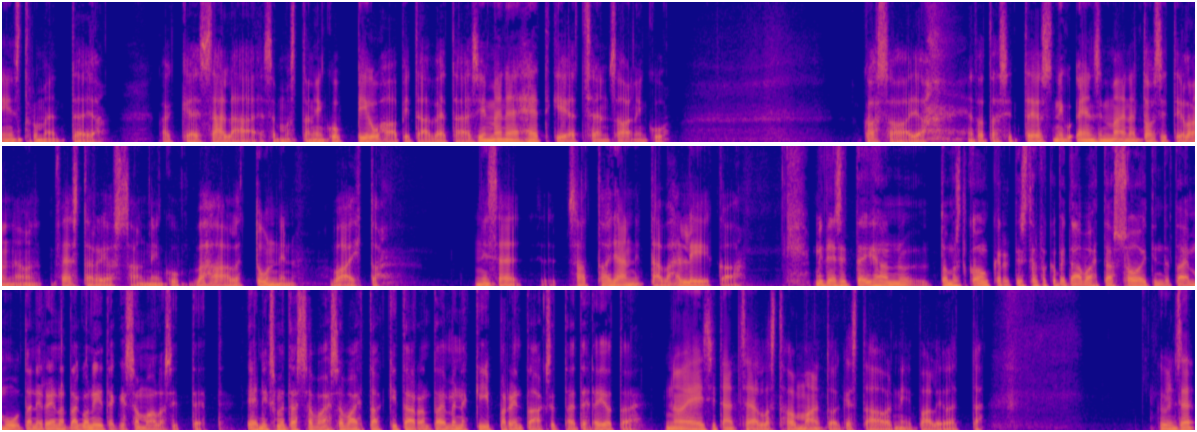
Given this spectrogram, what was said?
instrumentteja – kaikkea sälää ja semmoista niin kuin piuhaa pitää vetää. Ja siinä menee hetki, että sen saa niin kuin kasaa. Ja, ja tota, sitten jos niin kuin ensimmäinen tositilanne on festari, jossa on niin kuin vähän alle tunnin vaihto, niin se saattaa jännittää vähän liikaa. Miten sitten ihan tuommoiset konkreettiset, vaikka pitää vaihtaa soitinta tai muuta, niin reenataanko niitäkin samalla sitten? Että ehdinkö me tässä vaiheessa vaihtaa kitaran tai mennä kiipparin taakse tai tehdä jotain? No ei sitä että sellaista hommaa nyt oikeastaan ole niin paljon, että kyllä se,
